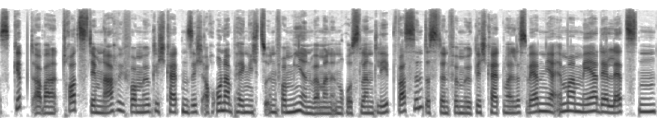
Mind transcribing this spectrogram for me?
Es gibt aber trotzdem nach wie vor Möglichkeiten, sich auch unabhängig zu informieren, wenn man in Russland lebt. Was sind es denn für Möglichkeiten? Weil es werden ja immer mehr der letzten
